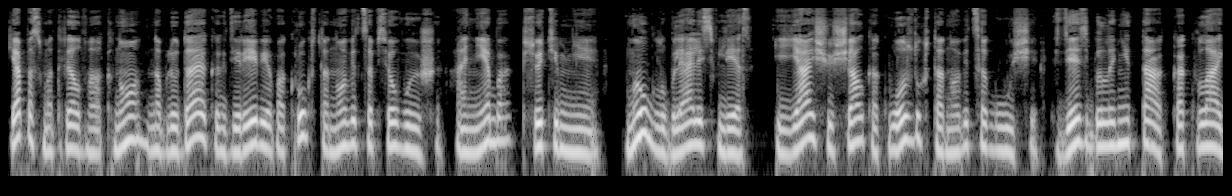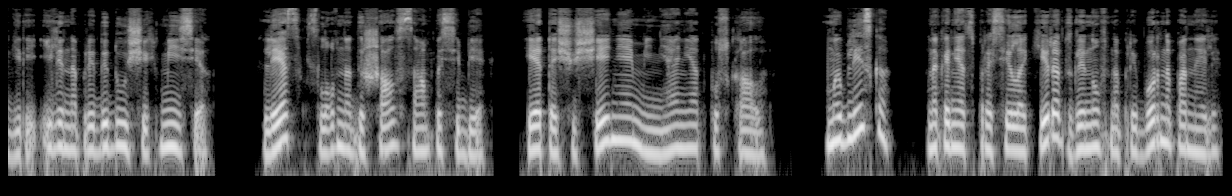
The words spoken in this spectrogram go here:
Я посмотрел в окно, наблюдая, как деревья вокруг становятся все выше, а небо все темнее. Мы углублялись в лес, и я ощущал, как воздух становится гуще. Здесь было не так, как в лагере или на предыдущих миссиях. Лес словно дышал сам по себе, и это ощущение меня не отпускало. «Мы близко?» — наконец спросила Кира, взглянув на прибор на панели.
